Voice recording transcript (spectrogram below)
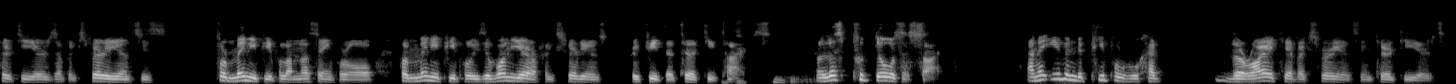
30 years of experience. Is for many people, I'm not saying for all, for many people, is a one year of experience repeated 30 times. And let's put those aside. And even the people who had variety of experience in 30 years,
